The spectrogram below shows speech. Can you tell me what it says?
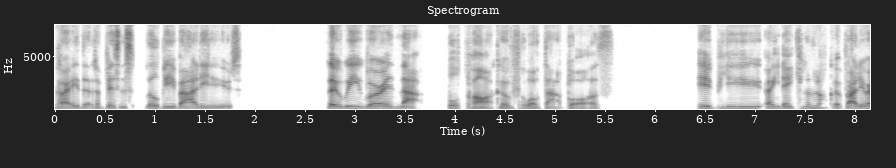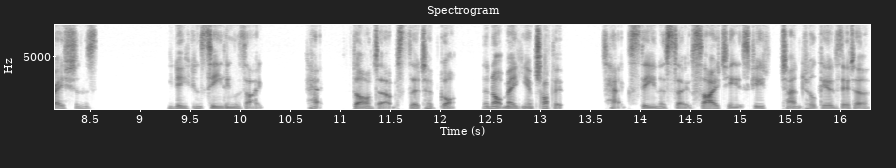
way that a business will be valued. So we were in that ballpark of what that was. If you, uh, you know, you can look at valuations, you know, you can see things like tech startups that have got, they're not making a profit. Tech seen as so exciting, its future potential gives it a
